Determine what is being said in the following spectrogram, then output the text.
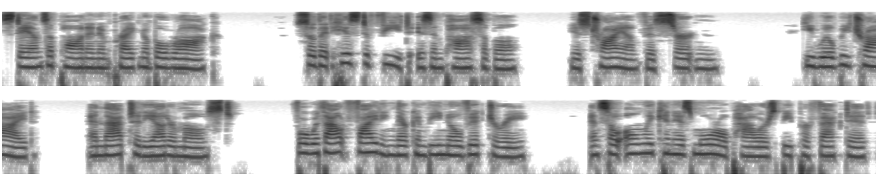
stands upon an impregnable rock, so that his defeat is impossible, his triumph is certain. He will be tried, and that to the uttermost, for without fighting there can be no victory, and so only can his moral powers be perfected,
